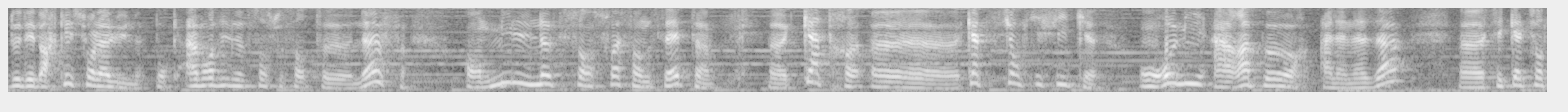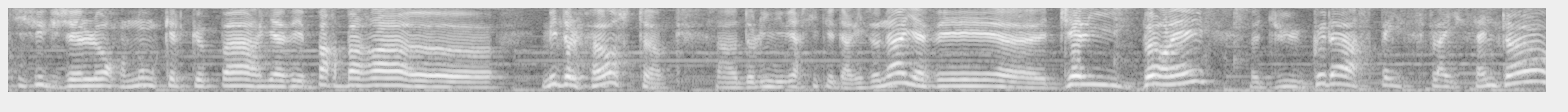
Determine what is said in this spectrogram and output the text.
de débarquer sur la Lune. Donc, avant 1969, en 1967, euh, quatre, scientifiques ont remis un rapport à la NASA. ces quatre scientifiques, j'ai leur nom quelque part. Il y avait Barbara Middlehurst de l'Université d'Arizona. Il y avait Jelly Burley du Goddard Space Flight Center.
